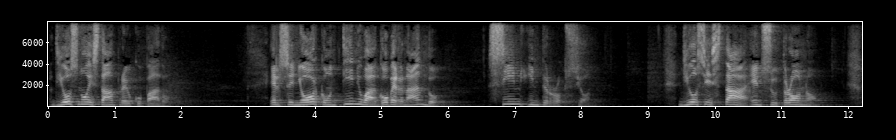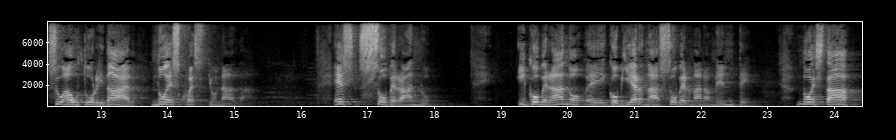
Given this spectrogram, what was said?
Dios no está preocupado. El Señor continúa gobernando sin interrupción. Dios está en su trono. Su autoridad no es cuestionada. Es soberano y eh, gobierna soberanamente. No está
